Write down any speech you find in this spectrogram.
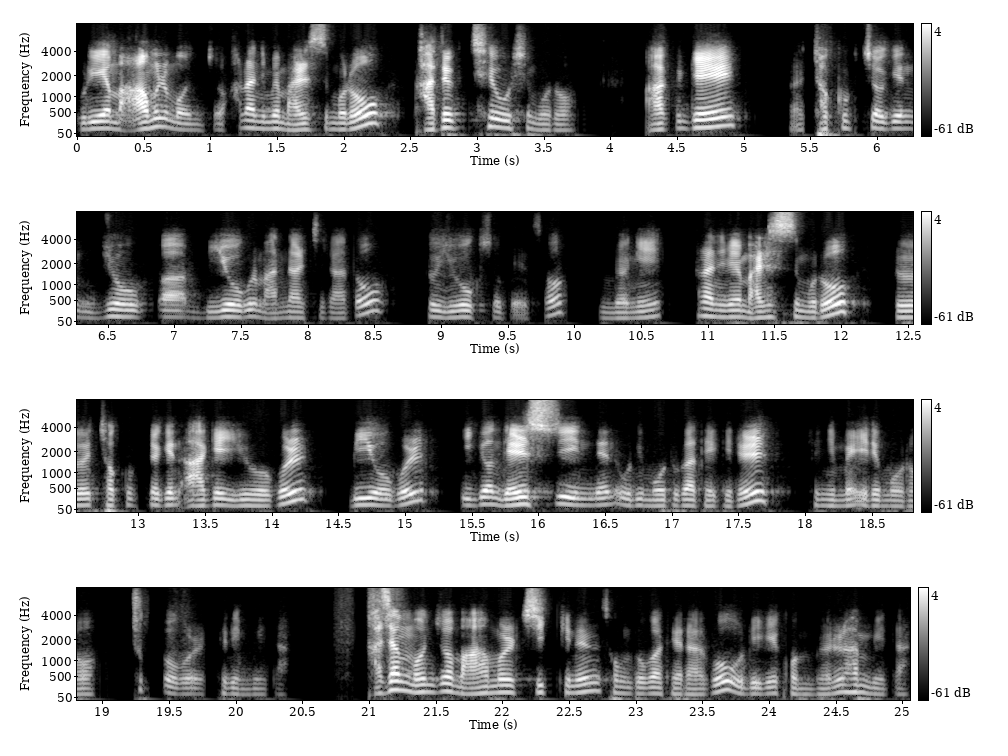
우리의 마음을 먼저 하나님의 말씀으로 가득 채우심으로 악의 적극적인 유혹과 미혹을 만날지라도 그 유혹 속에서 분명히 하나님의 말씀으로 그 적극적인 악의 유혹을 미혹을 이겨낼 수 있는 우리 모두가 되기를 주님의 이름으로 축복을 드립니다. 가장 먼저 마음을 지키는 성도가 되라고 우리에게 권면을 합니다.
